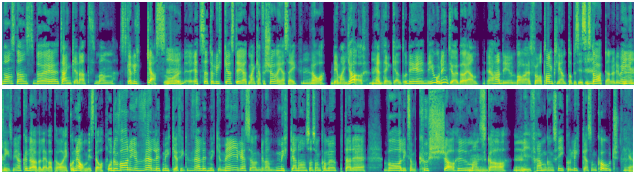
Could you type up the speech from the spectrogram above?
Någonstans börjar tanken att man ska lyckas Mm. och ett sätt att lyckas det är att man kan försörja sig Mm. på det man gör Mm. helt enkelt. Och det, det gjorde inte jag i början. Jag hade ju bara ett fåtal klienter precis i starten och det var Mm. ingenting som jag kunde överleva på ekonomiskt då. Och då var det ju väldigt mycket, jag fick väldigt mycket mejl, jag såg det var mycket annonser som kom upp där det var liksom kurser hur man Mm. ska Mm. bli framgångsrik och lyckas som coach. Ja.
